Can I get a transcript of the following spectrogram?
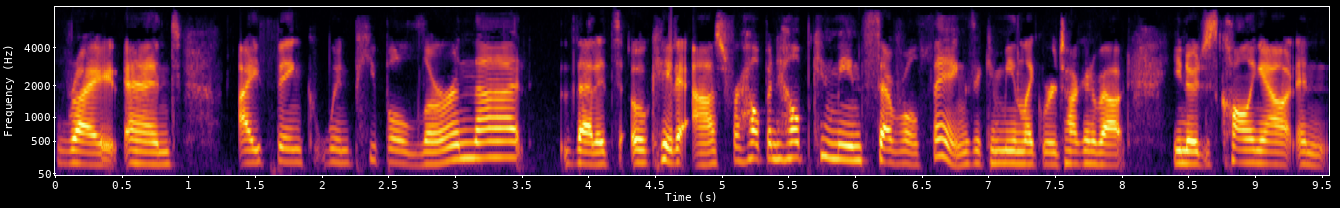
Right. And I think when people learn that, that it's okay to ask for help and help can mean several things it can mean like we were talking about you know just calling out and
